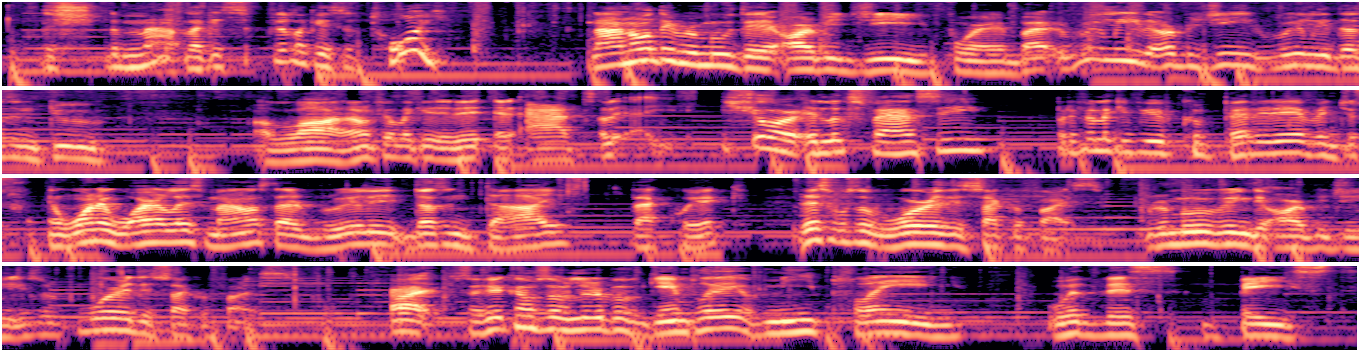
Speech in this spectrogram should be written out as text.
the, the mouse, like it feels like it's a toy. Now I know they removed the RBG for it, but really the RBG really doesn't do a lot. I don't feel like it, it, it adds. Sure, it looks fancy, but I feel like if you're competitive and just and want a wireless mouse that really doesn't die that quick, this was a worthy sacrifice. Removing the RPG is a worthy sacrifice. All right, so here comes a little bit of gameplay of me playing with this beast.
